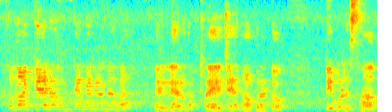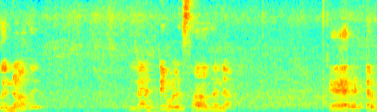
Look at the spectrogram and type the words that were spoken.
അപ്പോൾ നോക്കിയാലോ നമുക്ക് എങ്ങനെയുണ്ടെന്ന് എല്ലാവരും ഒന്ന് ട്രൈ ചെയ്ത് നോക്കണം കേട്ടോ. അടിപൊളി സാധനം അത്. നല്ല അടിപൊളി സാധനമാണ് ക്യാരറ്റും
